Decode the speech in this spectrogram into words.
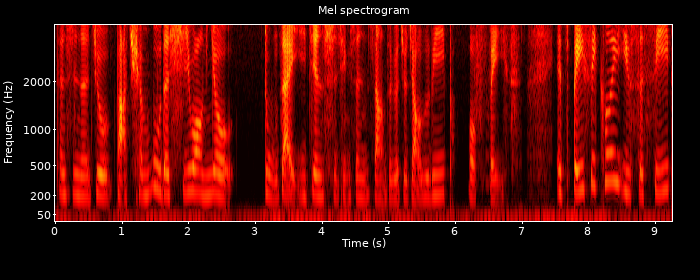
但是呢，就把全部的希望又赌在一件事情身上，这个就叫 leap of faith。It's basically you succeed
